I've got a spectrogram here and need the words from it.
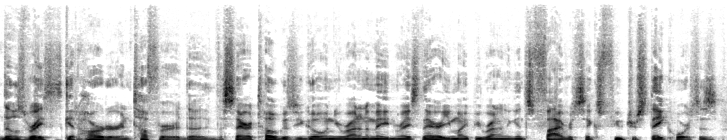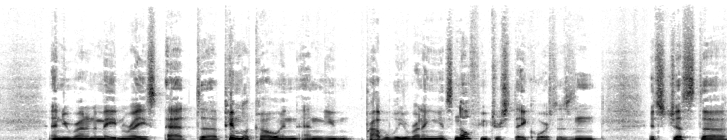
those races get harder and tougher. The the Saratogas, you go and you run in a maiden race there, you might be running against five or six future stake horses, and you run in a maiden race at uh, Pimlico, and and you probably running against no future stake horses, and it's just uh,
